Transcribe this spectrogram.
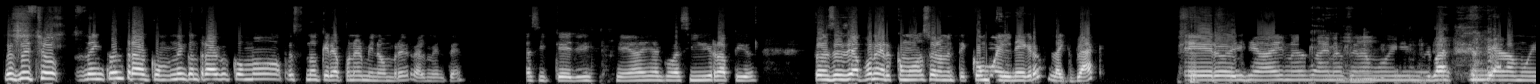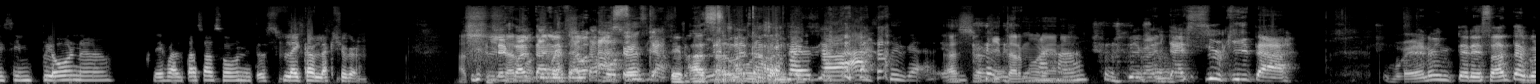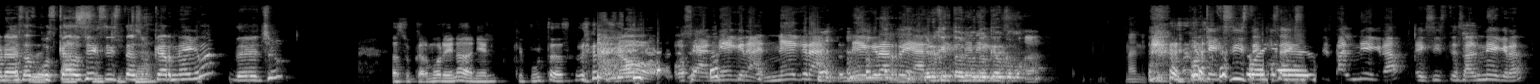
Pues de hecho, no he encontrado como, no he encontrado algo como, pues no quería poner mi nombre realmente. Así que yo dije, hay algo así rápido. Entonces voy a poner como solamente como el negro, like black. Pero dije, ay, no, ay, no suena muy, muy vacía, muy simplona, le falta sazón, entonces like a black sugar. Le falta, le falta potencia. Le falta. Azuquitar morena. Le falta azuquita. Bueno, interesante. ¿Alguna vez has buscado si existe azúcar negra? De hecho. Azúcar morena, Daniel. ¿Qué putas? No, o sea, negra, negra, negra real. Creo que todo el mundo quedó como. Nani. Porque existe, o sea, Pues- existe sal negra, existe sal negra.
